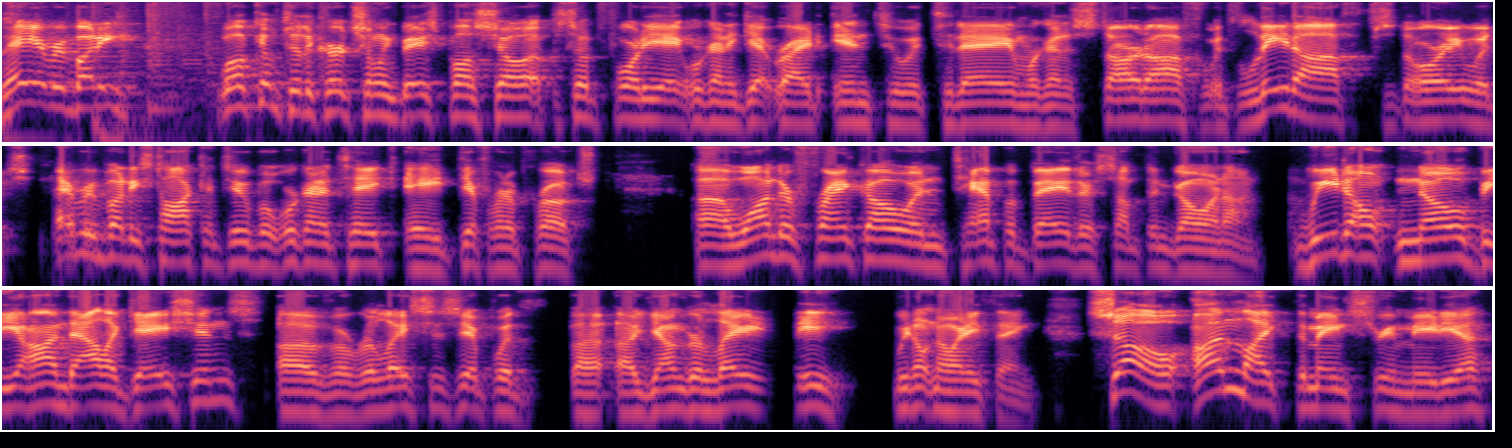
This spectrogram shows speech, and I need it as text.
Hey, everybody. Welcome to the Curt Schilling Baseball Show, episode 48. We're going to get right into it today, and we're going to start off with leadoff story, which everybody's talking to, but we're going to take a different approach. Uh, Wander Franco and Tampa Bay, there's something going on. We don't know beyond allegations of a relationship with a, a younger lady. We don't know anything. So, unlike the mainstream media,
